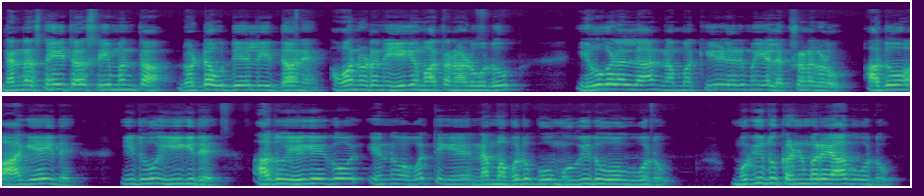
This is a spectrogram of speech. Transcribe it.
ನನ್ನ ಸ್ನೇಹಿತ ಶ್ರೀಮಂತ ದೊಡ್ಡ ಹುದ್ದೆಯಲ್ಲಿ ಇದ್ದಾನೆ. ಅವನೊಡನೆ ಹೇಗೆ ಮಾತನಾಡುವುದು? ಇವುಗಳೆಲ್ಲ ನಮ್ಮ ಕೀಳರಿಮೆಯ ಲಕ್ಷಣಗಳು. ಅದು ಹಾಗೇ ಇದೆ. ಇದು ಹೀಗಿದೆ. ಅದು ಹೇಗೇಗೋ ಎನ್ನುವ ಹೊತ್ತಿಗೆ ನಮ್ಮ ಬದುಕು ಮುಗಿದು ಹೋಗುವುದು. ಮುಗಿದು ಕಣ್ಮರೆಯಾಗುವುದು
